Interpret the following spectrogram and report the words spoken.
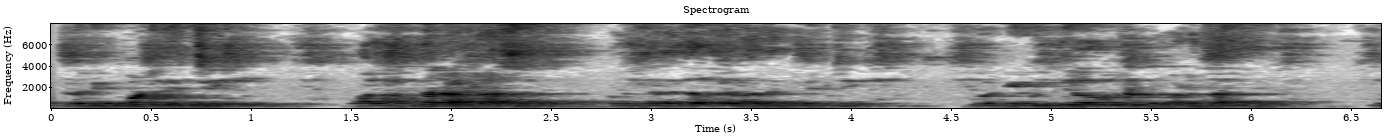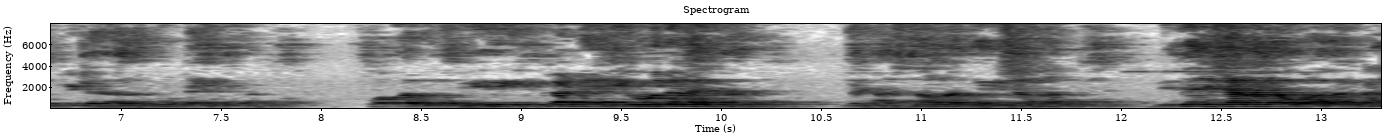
ఒక రిపోర్ట్ తెచ్చి వాళ్ళందరూ అడ్రస్ వాళ్ళ తల్లిదండ్రులు వాళ్ళకి పెట్టి నువ్వు ఈ ఉద్యోగం నీకు పడుతుంది నువ్వు ఇట్లా చదువుకుంటే ఇట్లా పోగలుగుతావు ఇది ఇక్కడ ఈ ఊళ్ళోనే కాదు. ఈ రాష్ట్రంలో దేశంలో విదేశాలలో పోవాలన్నా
